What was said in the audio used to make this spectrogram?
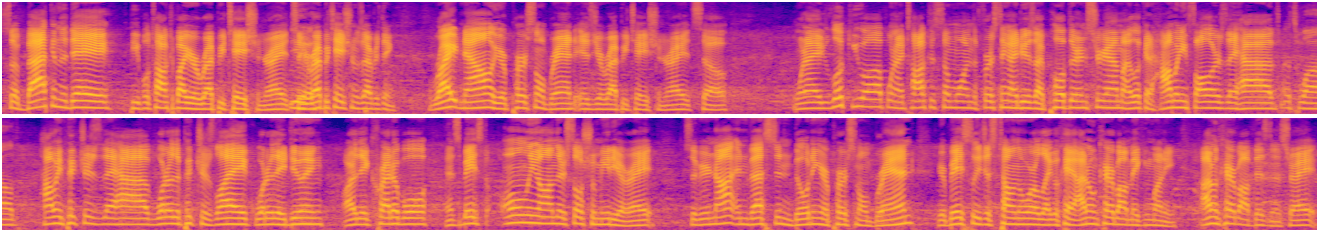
so back in the day, people talked about your reputation, right? So Yeah. your reputation was everything. Right now, your personal brand is your reputation, right? So when I look you up, when I talk to someone, the first thing I do is I pull up their Instagram. I look at how many followers they have, That's wild. how many pictures they have, what are the pictures like, what are they doing, are they credible, and it's based only on their social media, right? So if you're not invested in building your personal brand, you're basically just telling the world like, okay, I don't care about making money, I don't care about business, right?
